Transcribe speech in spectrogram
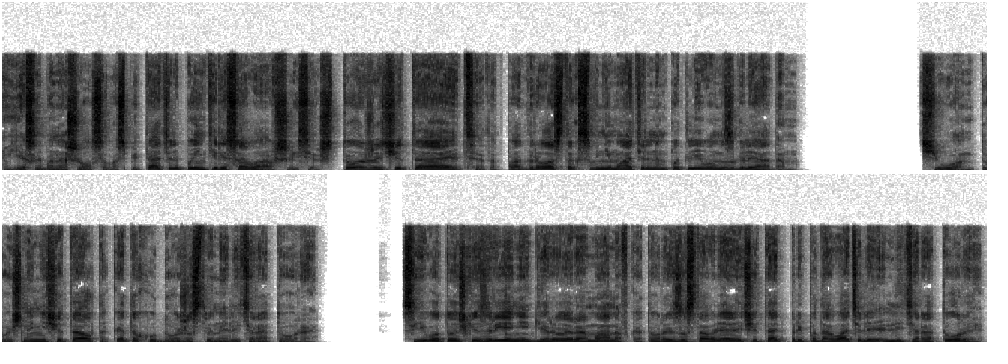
если бы нашелся воспитатель, поинтересовавшийся, что же читает этот подросток с внимательным пытливым взглядом. Чего он точно не читал, так это художественной литературы. С его точки зрения, герои романов, которые заставляли читать преподаватели литературы,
